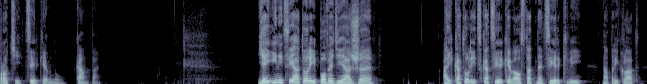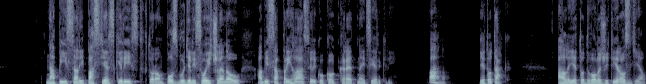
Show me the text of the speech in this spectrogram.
proticírkevnú kampaň. Jej iniciátori povedia, že aj katolícka církev a ostatné církvy napríklad napísali pastierský list, v ktorom pozbudili svojich členov, aby sa prihlásili ku konkrétnej církvi. Áno, je to tak ale je to dôležitý rozdiel.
